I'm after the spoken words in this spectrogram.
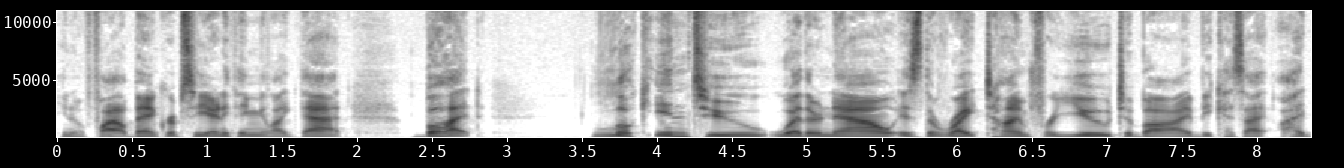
you know file bankruptcy, anything like that. But look into whether now is the right time for you to buy because I I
